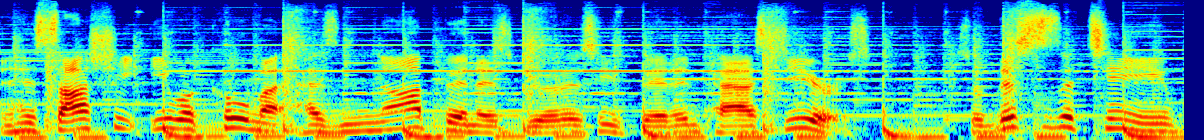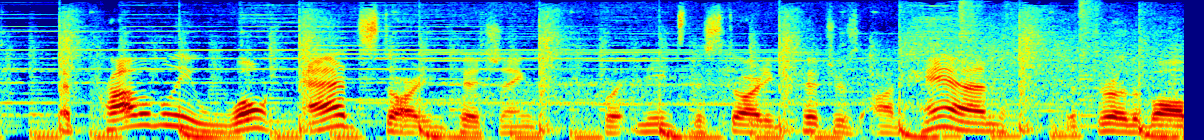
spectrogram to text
And Hisashi Iwakuma has not been as good as he's been in past years. So this is a team that probably won't add starting pitching, but needs the starting pitchers on hand to throw the ball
